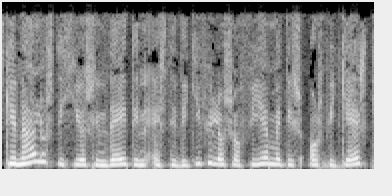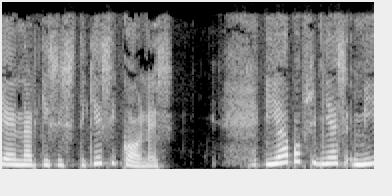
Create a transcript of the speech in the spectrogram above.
Και ένα άλλο στοιχείο συνδέει την αισθητική φιλοσοφία με τις ορφικές και εναρκισιστικές εικόνες. Η άποψη μιας μη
